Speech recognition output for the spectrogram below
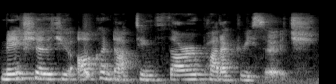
make sure that you are conducting thorough product research.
